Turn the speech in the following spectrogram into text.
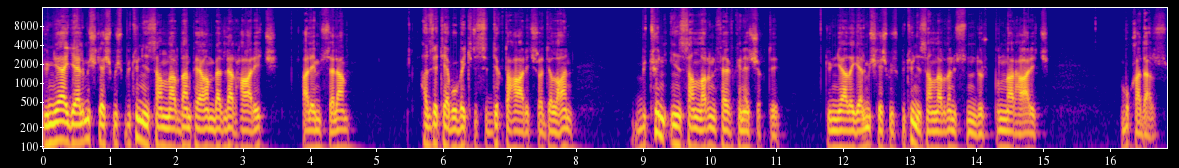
dünyaya gelmiş geçmiş bütün insanlardan peygamberler hariç aleyhisselam Hazreti Ebu Bekir Sıddık da hariç radıyallahu anh bütün insanların fevkine çıktı. Dünyada gelmiş geçmiş bütün insanlardan üstündür. Bunlar hariç. Bu kadar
